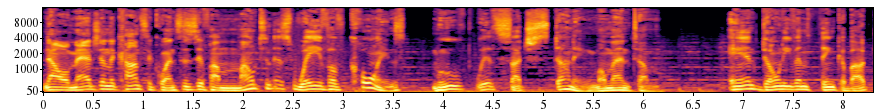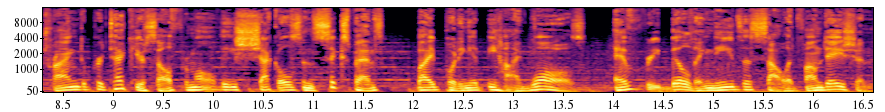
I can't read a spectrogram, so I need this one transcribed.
Now imagine the consequences if a mountainous wave of coins moved with such stunning momentum. And don't even think about trying to protect yourself from all these shekels and sixpence by putting it behind walls. Every building needs a solid foundation,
